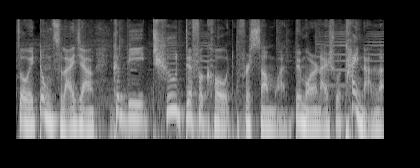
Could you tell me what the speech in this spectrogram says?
作为动词来讲，could be too difficult for someone，对某人来说太难了，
